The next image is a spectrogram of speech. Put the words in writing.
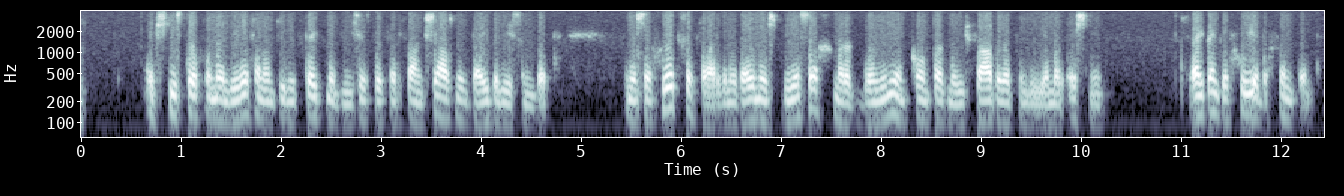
ek skuis tog om 'n lewe van intimiteit met Jesus te vervang selfs met Bybellees en bid. En dit is 'n groot gevaar want dit hou mens besig, maar dit bring nie in kontak met die Vader wat in die hemel is nie. So ek dink 'n goeie beginpunt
